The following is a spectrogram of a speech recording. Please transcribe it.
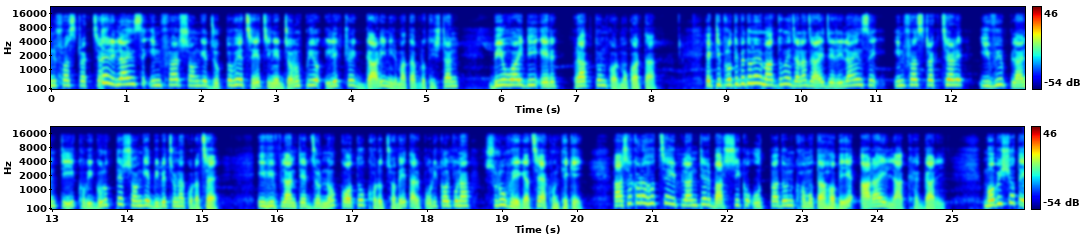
ইনফ্রাস্ট্রাকচার রিলায়েন্স ইনফ্রার সঙ্গে যুক্ত হয়েছে চীনের জনপ্রিয় ইলেকট্রিক গাড়ি নির্মাতা প্রতিষ্ঠান বিওয়াইডি এর প্রাক্তন কর্মকর্তা। একটি প্রতিবেদনের মাধ্যমে জানা যায় যে রিলায়েন্স ইনফ্রাস্ট্রাকচার ইভি প্ল্যান্টটি খুবই গুরুত্বের সঙ্গে বিবেচনা করেছে। ইভি প্ল্যান্টের জন্য কত খরচ হবে তার পরিকল্পনা শুরু হয়ে গেছে এখন থেকেই আশা করা হচ্ছে এই প্ল্যান্টের বার্ষিক উৎপাদন ক্ষমতা হবে আড়াই লাখ গাড়ি। ভবিষ্যতে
